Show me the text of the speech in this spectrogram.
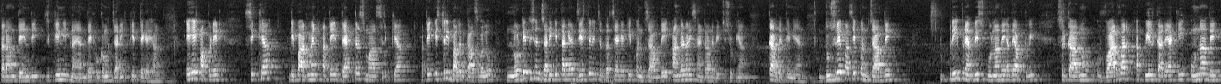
ਤਰ੍ਹਾਂ ਦੇਣ ਦੀ ਯਕੀਨੀ ਬਣਾਉਣ ਦੇ ਹੁਕਮ ਜਾਰੀ ਕੀਤੇ ਗਏ ਹਨ। ਇਹ ਅਪਡੇਟ ਸਿੱਖਿਆ ਡਿਪਾਰਟਮੈਂਟ ਅਤੇ ਡਾਇਰੈਕਟਰ ਸਮਾਜ ਸਿੱਖਿਆ ਅਤੇ ਇਸਤਰੀ ਬਾਲ ਵਿਕਾਸ ਵੱਲੋਂ ਨੋਟੀਫਿਕੇਸ਼ਨ ਜਾਰੀ ਕੀਤਾ ਗਿਆ, ਜਿਸ ਦੇ ਵਿੱਚ ਦੱਸਿਆ ਗਿਆ ਕਿ ਪੰਜਾਬ ਦੇ ਆਂਗਣਵਾੜੀ ਸੈਂਟਰਾਂ ਦੇ ਵਿੱਚ ਛੁੱਟੀਆਂ ਕਰ ਦਿੱਤੀਆਂ ਗਈਆਂ ਹਨ। ਦੂਸਰੇ ਪਾਸੇ ਪੰਜਾਬ ਦੇ ਪ੍ਰੀ ਪ੍ਰਾਇਮਰੀ ਸਕੂਲਾਂ ਦੇ ਅਧਿਆਪਕ ਵੀ ਸਰਕਾਰ ਨੂੰ ਵਾਰ-ਵਾਰ ਅਪੀਲ ਕਰ ਰਿਹਾ ਕਿ ਉਹਨਾਂ ਦੇ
